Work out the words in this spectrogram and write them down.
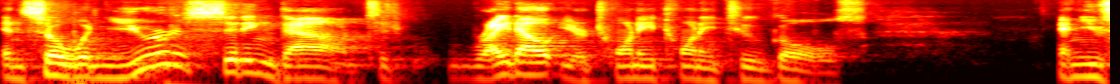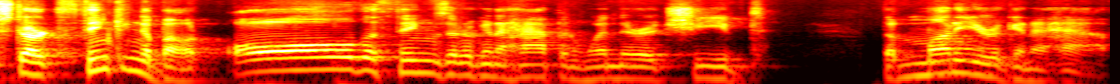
And so when you're sitting down to write out your 2022 goals and you start thinking about all the things that are going to happen when they're achieved, the money you're going to have,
